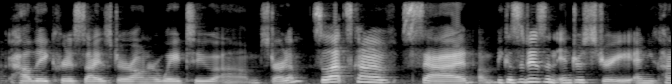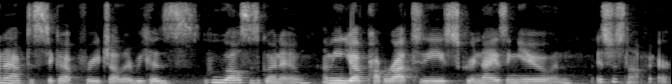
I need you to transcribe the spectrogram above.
like how they criticized her on her way to um, stardom. So that's kind of sad um, because it is an industry, and you kind of have to stick up for each other because who else is going to? I mean, you have paparazzi scrutinizing you, and it's just not fair.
